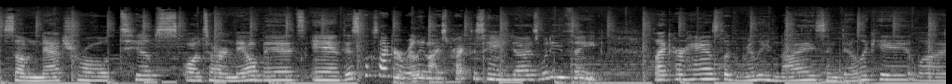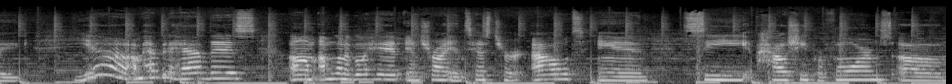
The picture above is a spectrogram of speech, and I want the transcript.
some natural tips onto her nail beds and this looks like a really nice practice hand, you guys. What do you think? Like her hands look really nice and delicate. Like, yeah, I'm happy to have this. Um, I'm gonna go ahead and try and test her out and see how she performs. Um,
